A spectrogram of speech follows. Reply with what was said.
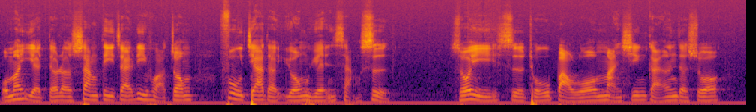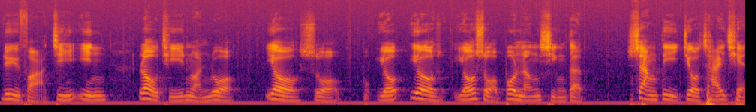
我们也得了上帝在律法中附加的永远赏赐。所以使徒保罗满心感恩地说：“律法基因肉体软弱，又所。”有又有所不能行的，上帝就差遣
